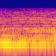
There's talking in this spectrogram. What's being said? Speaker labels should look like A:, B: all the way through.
A: Yeah. Mm-hmm.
